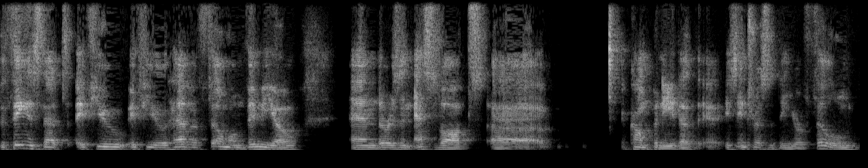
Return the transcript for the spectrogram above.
the thing is that if you if you have a film on vimeo and there is an svod uh, company that is interested in your film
